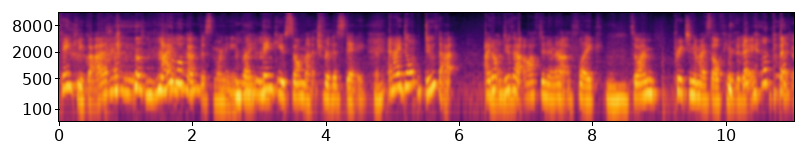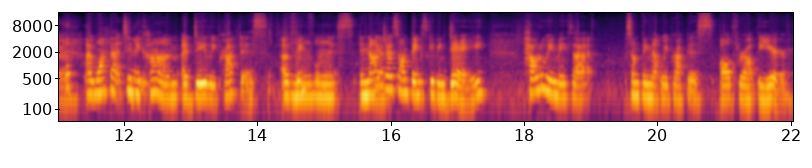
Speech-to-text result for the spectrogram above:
Thank you, God. I woke up this morning. Right. Thank you so much for this day. And I don't do that. I don't Mm-hmm. do that often enough. Like, so I'm preaching to myself here today. but I want that to become a daily practice of thankfulness and not Yeah. just on Thanksgiving Day. How do we make that something that we practice all throughout the year?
